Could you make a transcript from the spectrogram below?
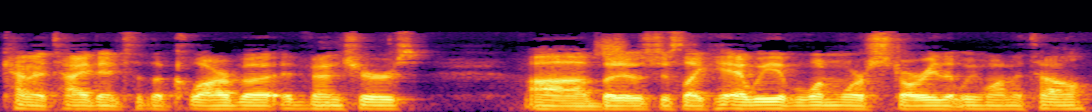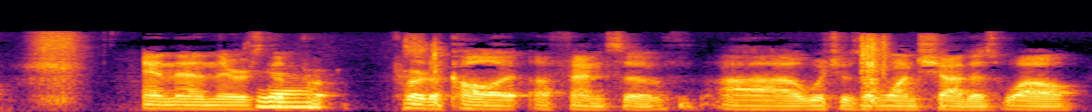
kind of tied into the Kalarba adventures. Uh, but it was just like, hey, we have one more story that we want to tell. And then there's the Yeah. Pro- Protocol Offensive, uh, which was a one shot as well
